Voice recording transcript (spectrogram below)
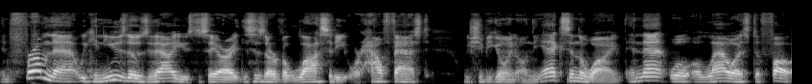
And from that, we can use those values to say, all right, this is our velocity or how fast we should be going on the X and the Y, and that will allow us to follow.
